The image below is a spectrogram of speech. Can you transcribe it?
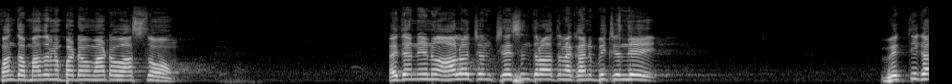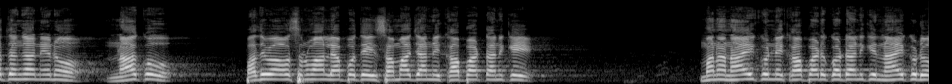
కొంత మదన పడ్డ మాట వాస్తవం. అయితే నేను ఆలోచన చేసిన తర్వాత నాకు అనిపించింది వ్యక్తిగతంగా నేను నాకు పదవి అవసరమా లేకపోతే ఈ సమాజాన్ని కాపాడటానికి మన నాయకుడిని కాపాడుకోవడానికి నాయకుడు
